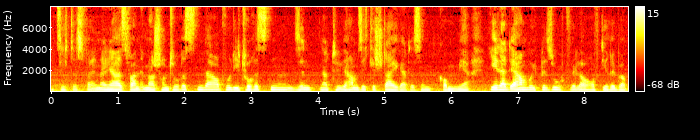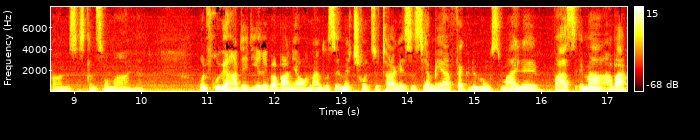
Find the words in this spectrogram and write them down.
Hat sich das verändert? Ja, es waren immer schon Touristen da, obwohl die Touristen sind natürlich, haben sich gesteigert. Es sind, kommen mehr. Jeder, der Hamburg besucht, will auch auf die Reeperbahn. Das ist ganz normal, ne? Und früher hatte die Reeperbahn ja auch ein anderes Image. Heutzutage ist es ja mehr Vergnügungsmeile, war es immer, aber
